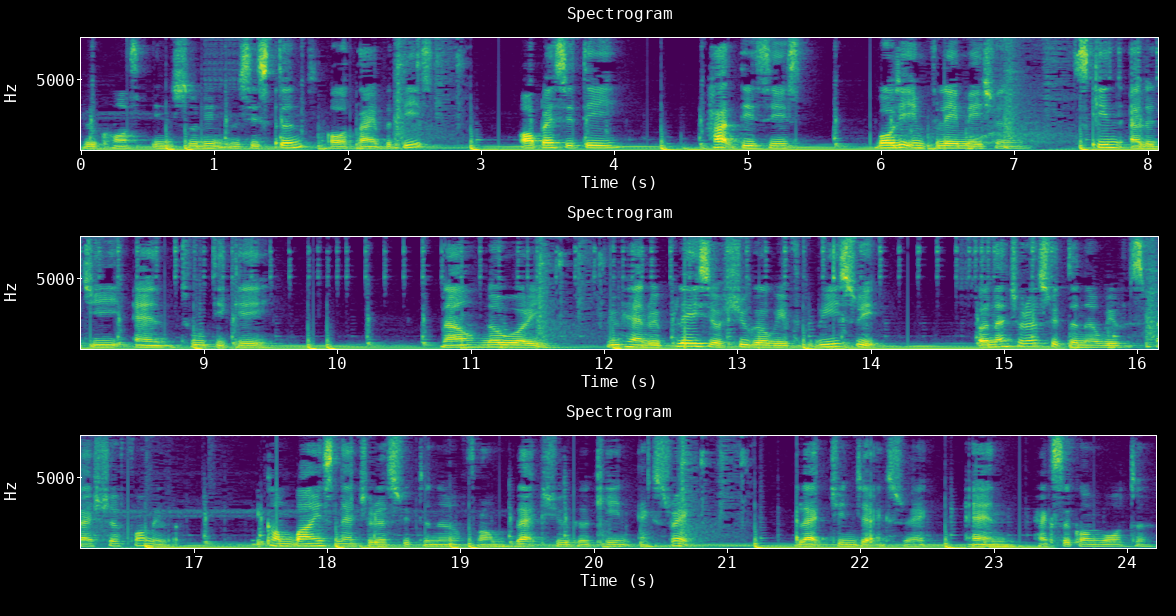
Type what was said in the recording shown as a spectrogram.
will cause insulin resistance or diabetes, obesity, heart disease, body inflammation, skin allergy, and tooth decay. Now, no worry, you can replace your sugar with V-Sweet, a natural sweetener with special formula. It combines natural sweetener from black sugar cane extract, black ginger extract, and hexagon water.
